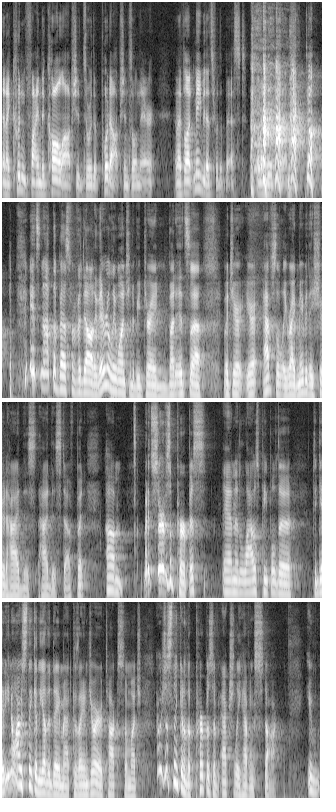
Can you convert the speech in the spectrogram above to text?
and I couldn't find the call options or the put options on there. And I thought maybe that's for the best. And I moved on. no, it's not the best for Fidelity. They really want you to be trading, but it's uh, but you're you're absolutely right. Maybe they should hide this hide this stuff, but um, but it serves a purpose and it allows people to to get. You know, I was thinking the other day, Matt, because I enjoy our talks so much. I was just thinking of the purpose of actually having stock. You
